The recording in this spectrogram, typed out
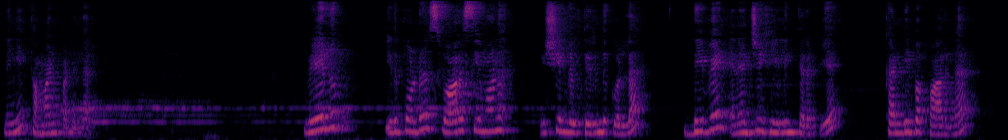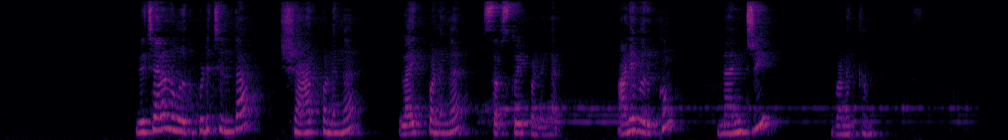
நீங்க கமெண்ட் பண்ணுங்க. மேலும் இது போன்ற சுவாரஸ்யமான விஷயங்கள் தெரிந்து கொள்ள டிவைன் எனர்ஜி ஹீலிங் தெரப்பியை கண்டிப்பா பாருங்க. இந்த சேனல் உங்களுக்கு பிடிச்சிருந்தா ஷேர் பண்ணுங்க. லைக் பண்ணுங்க சப்ஸ்கிரைப் பண்ணுங்க. அனைவருக்கும் நன்றி வணக்கம்.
